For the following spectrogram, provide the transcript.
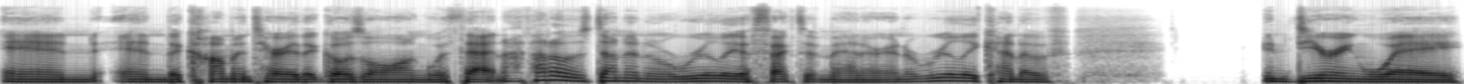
and and the commentary that goes along with that. And I thought it was done in a really effective manner, in a really kind of endearing way.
